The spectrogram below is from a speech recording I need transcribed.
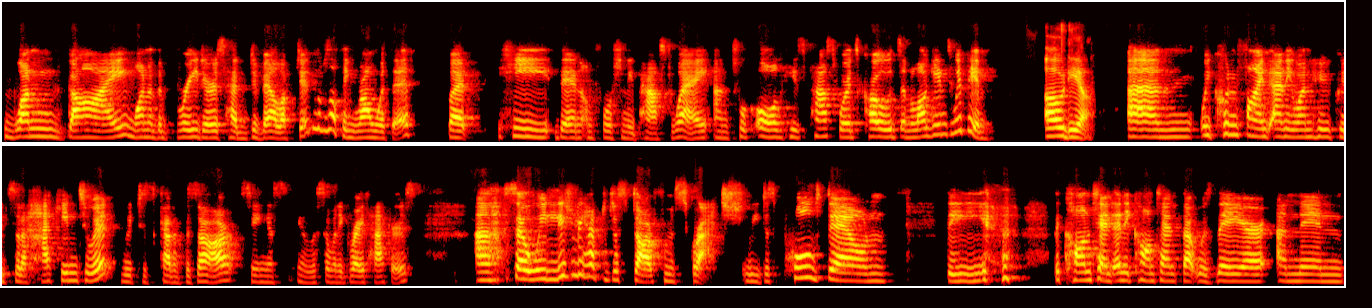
one guy, one of the breeders, had developed it. There was nothing wrong with it, but he then unfortunately passed away and took all his passwords, codes, and logins with him. Oh dear. Um, we couldn't find anyone who could sort of hack into it, which is kind of bizarre, seeing as you know there's so many great hackers. Uh, so we literally had to just start from scratch. We just pulled down the the content, any content that was there, and then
